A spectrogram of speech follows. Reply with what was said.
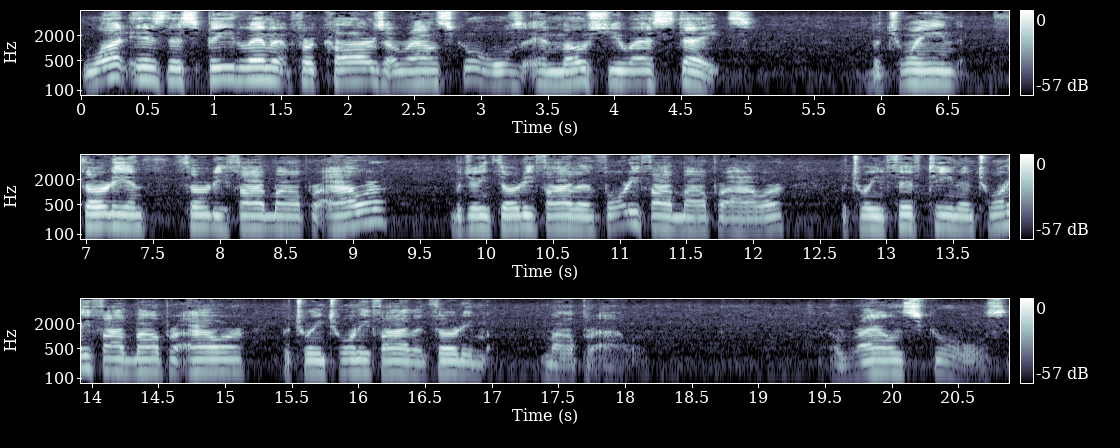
What is the speed limit for cars around schools in most U.S. states? Between 30 and 35 mile per hour, between 35 and 45 mile per hour, between 15 and 25 mile per hour, between 25 and 30 mile per hour. Around schools.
